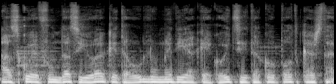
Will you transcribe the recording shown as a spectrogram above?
Azkue Fundazioak eta Ulu Mediak ekoitzitako podcasta.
